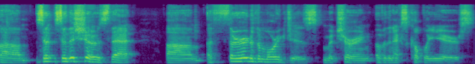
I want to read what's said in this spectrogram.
Um, so, so this shows that um, a third of the mortgages maturing over the next couple years.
